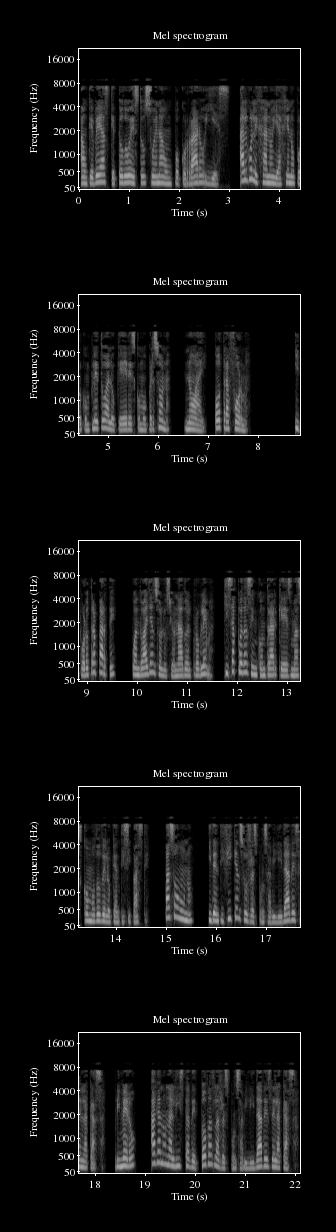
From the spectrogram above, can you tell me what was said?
Aunque veas que todo esto suena un poco raro y es algo lejano y ajeno por completo a lo que eres como persona, no hay otra forma. Y por otra parte, cuando hayan solucionado el problema, quizá puedas encontrar que es más cómodo de lo que anticipaste. Paso 1. Identifiquen sus responsabilidades en la casa. Primero, hagan una lista de todas las responsabilidades de la casa,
